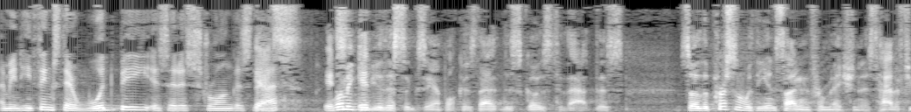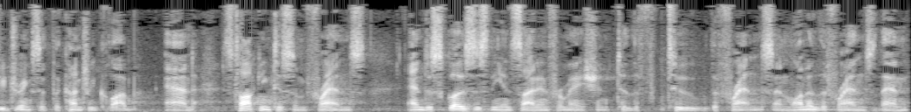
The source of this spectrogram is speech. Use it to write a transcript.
I mean, he thinks there would be. Is it as strong as yes. that? Let me give it, you this example because that this goes to that. This so the person with the inside information has had a few drinks at the country club and is talking to some friends and discloses the inside information to the, to the friends. And one of the friends then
